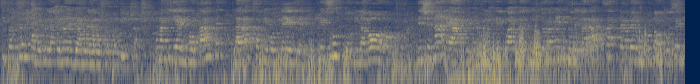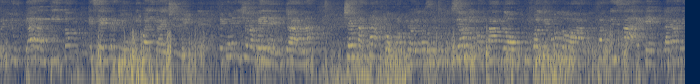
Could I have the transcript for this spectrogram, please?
situazioni come quella che noi abbiamo nella nostra provincia. Una filiera importante, la razza piemontese che è frutto di lavoro decennale anche per quello che riguarda il miglioramento della razza per avere un prodotto sempre più garantito e sempre più di qualità eccellente. E come diceva bene Gianna, c'è un attacco proprio alle nostre produzioni portando in qualche modo a far pensare che la carne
